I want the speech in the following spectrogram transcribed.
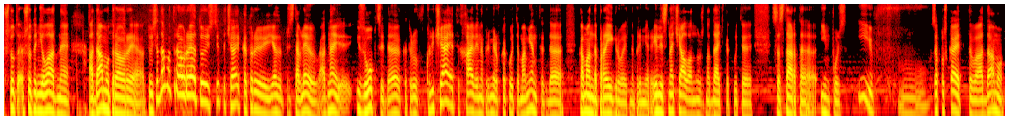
что-то что неладное Адаму Трауре. То есть Адаму Трауре, то есть это человек, который, я представляю, одна из опций, да, которую включает Хави, например, в какой-то момент, когда команда проигрывает, например, или сначала нужно дать какой-то со старта импульс и запускает этого Адаму,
